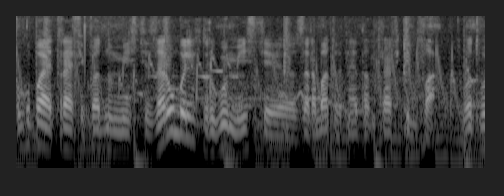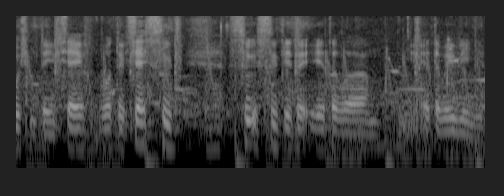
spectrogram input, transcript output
покупает трафик в одном месте за рубль, в другом месте зарабатывает на этом трафике 2. Вот, в общем-то, и вся, вот и вся суть, суть, суть этого, этого явления.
